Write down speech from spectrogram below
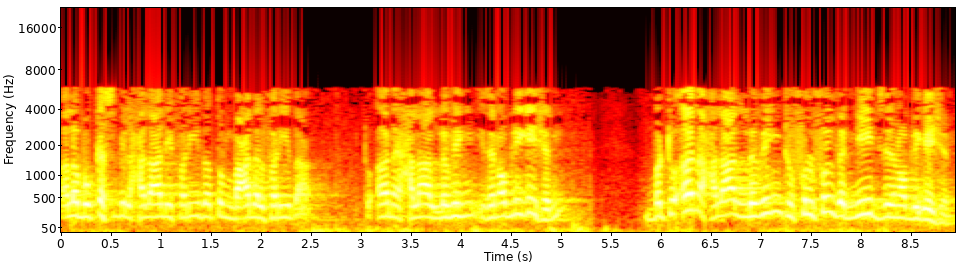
طلب كسب الحلال فريضة بعد الفريضة. To earn a halal living is an obligation. But to earn a halal living, to fulfill the needs is an obligation.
